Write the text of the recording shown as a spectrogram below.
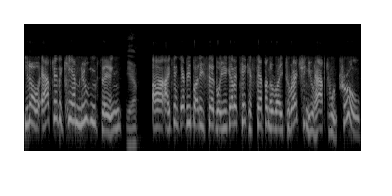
You know, after the Cam Newton thing, Yeah. Uh, I think everybody said, well, you got to take a step in the right direction. You have to improve.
